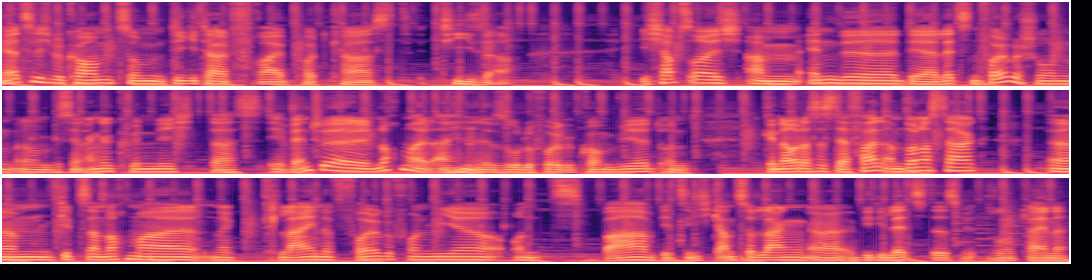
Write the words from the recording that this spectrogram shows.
Herzlich willkommen zum Digitalfrei Podcast Teaser. Ich habe es euch am Ende der letzten Folge schon äh, ein bisschen angekündigt, dass eventuell nochmal eine Solo-Folge kommen wird und genau das ist der Fall. Am Donnerstag ähm, gibt es dann nochmal eine kleine Folge von mir und zwar wird sie nicht ganz so lang äh, wie die letzte, es wird so eine kleine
